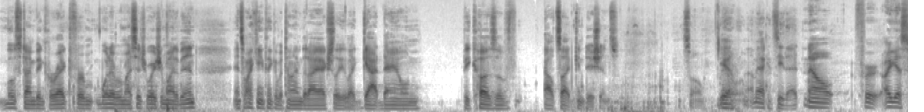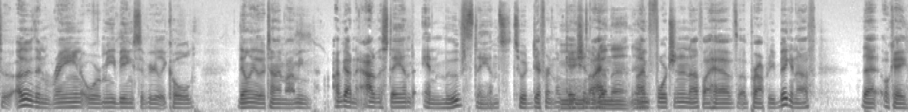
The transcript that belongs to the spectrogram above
most of the time been correct for whatever my situation might have been, and so I can't think of a time that I actually like got down because of outside conditions. So Yeah. I mean, I can see that. Now, for I guess other than rain or me being severely cold, the only other time I mean I've gotten out of a stand and moved stands to a different location. Mm, I've I done that, yeah. I'm fortunate enough. I have a property big enough that okay,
